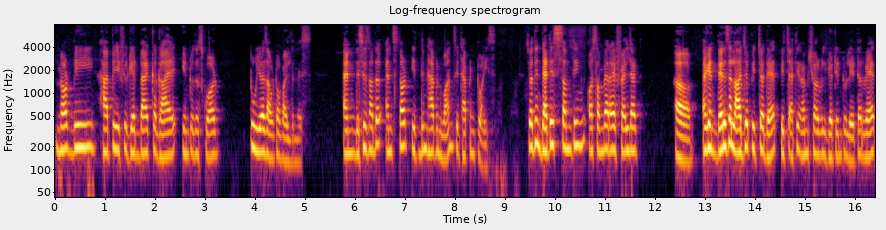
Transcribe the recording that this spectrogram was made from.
not be happy if you get back a guy into the squad two years out of wilderness. And this is not the and it's not it didn't happen once, it happened twice. So I think that is something or somewhere I felt that uh, again there is a larger picture there, which I think I'm sure we'll get into later, where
